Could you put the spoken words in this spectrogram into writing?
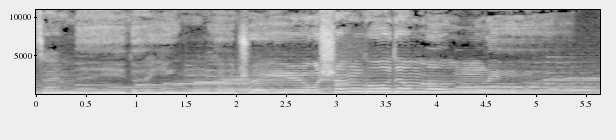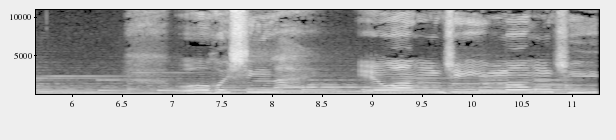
在每一个银河坠入山谷的梦里，我会醒来，也忘记梦境，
